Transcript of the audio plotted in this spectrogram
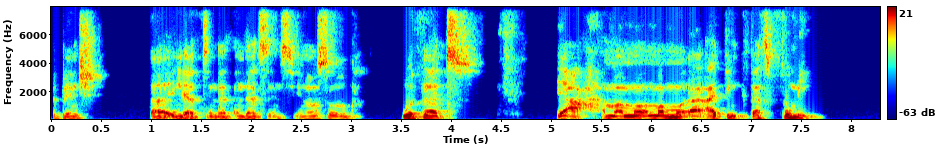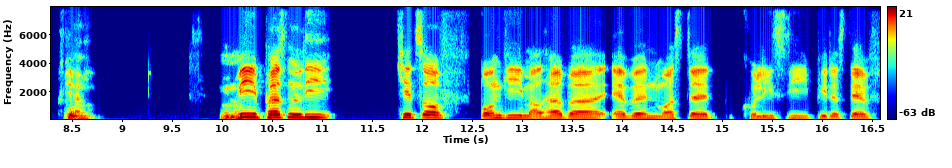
the bench uh, in yeah. that in that in that sense, you know. So with that, yeah, I'm, I'm, I'm, i think that's for me. For yeah. me. You know? Me personally, Kitshoff, Bongi, Malherbe, Eben, Mostert, Kolisi, Pieter-Steph,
